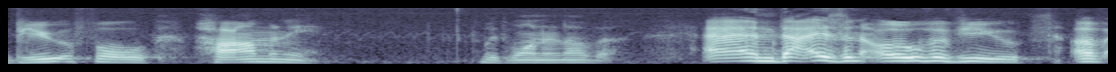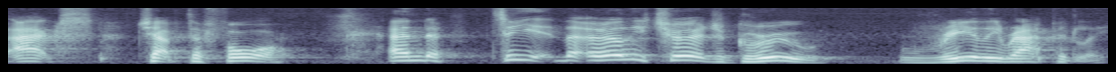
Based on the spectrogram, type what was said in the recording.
beautiful harmony. with one another. And that is an overview of Acts chapter 4. And see, the early church grew really rapidly,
